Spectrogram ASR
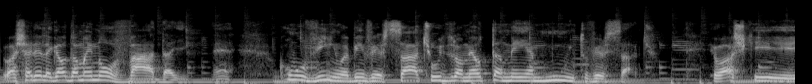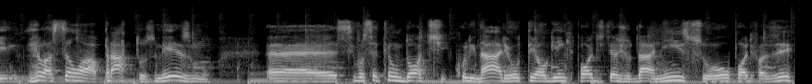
Eu acharia legal dar uma inovada aí, né? Como o vinho é bem versátil, o hidromel também é muito versátil. Eu acho que em relação a pratos mesmo, é, se você tem um dote culinário ou tem alguém que pode te ajudar nisso ou pode fazer,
